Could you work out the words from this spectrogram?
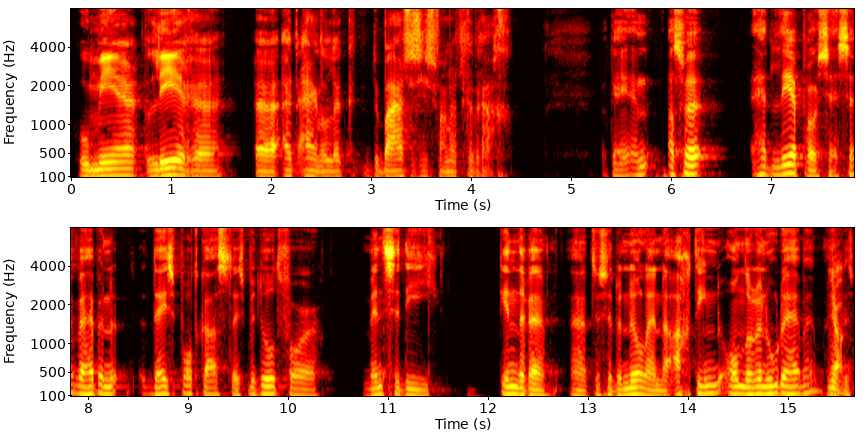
hoe meer leren uh, uiteindelijk de basis is van het gedrag. Oké, en als we het leerproces, hè, we hebben deze podcast is bedoeld voor mensen die kinderen uh, tussen de 0 en de 18 onder hun hoede hebben. Ja. Dus,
